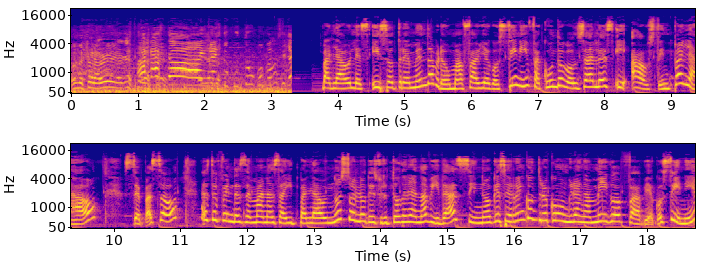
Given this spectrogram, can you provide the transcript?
¿Dónde está la B? Acá está. Acá estoy, en el tucutuco, ¿cómo se llama? Palau les hizo tremenda broma a Fabio Agostini, Facundo González y Austin Palau. Se pasó. Este fin de semana Said Palau no solo disfrutó de la Navidad, sino que se reencontró con un gran amigo, Fabio Agostini.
